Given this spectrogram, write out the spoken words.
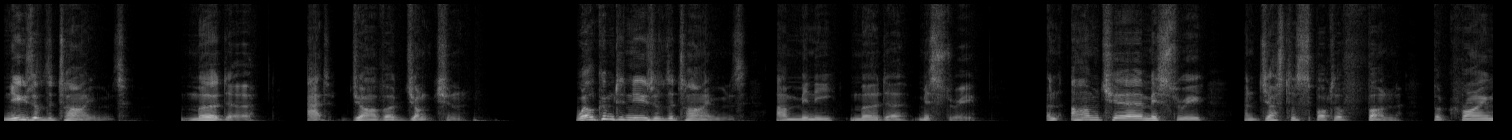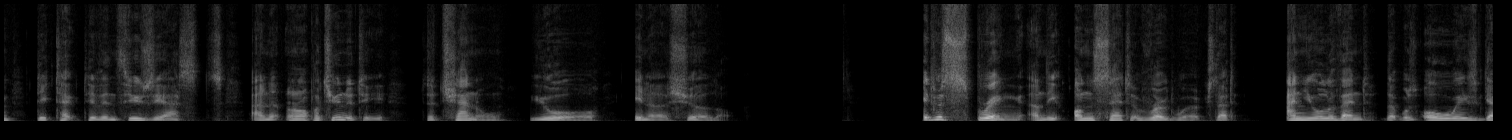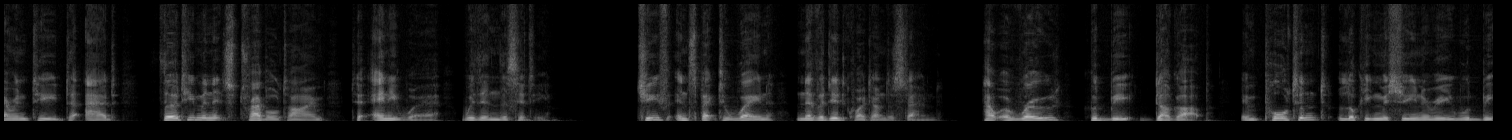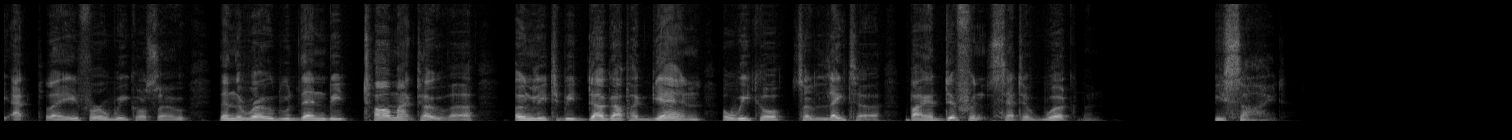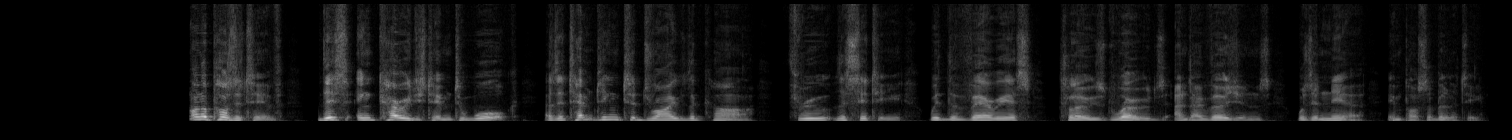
News of the Times Murder at Java Junction. Welcome to News of the Times, our mini murder mystery. An armchair mystery and just a spot of fun for crime detective enthusiasts and an opportunity to channel your inner Sherlock. It was spring and the onset of roadworks, that annual event that was always guaranteed to add 30 minutes travel time to anywhere within the city. Chief Inspector Wayne never did quite understand how a road could be dug up, important looking machinery would be at play for a week or so, then the road would then be tarmacked over, only to be dug up again a week or so later by a different set of workmen. He sighed. On a positive, this encouraged him to walk as attempting to drive the car through the city with the various closed roads and diversions was a near impossibility.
